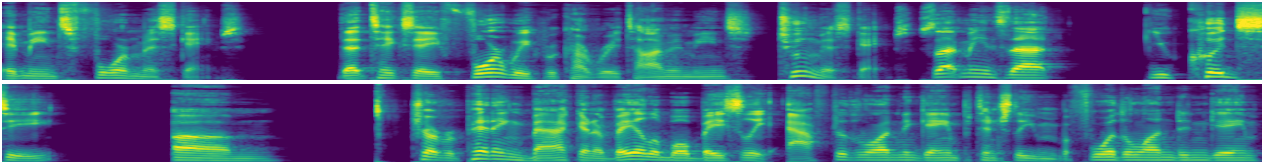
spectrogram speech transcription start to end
It means four missed games. That takes a four week recovery time. It means two missed games. So that means that you could see um, Trevor Penning back and available basically after the London game, potentially even before the London game.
